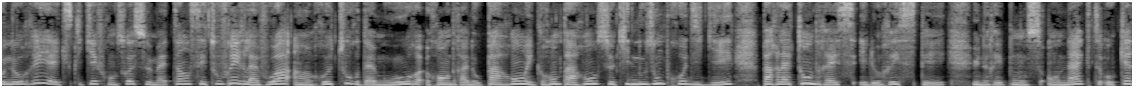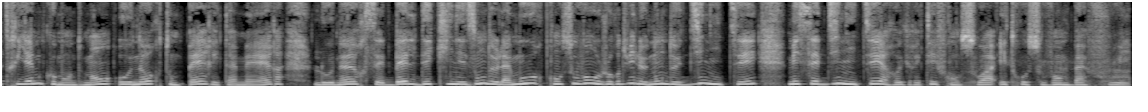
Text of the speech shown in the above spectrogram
Honorer, a expliqué François ce matin, c'est ouvrir la voie à un retour d'amour, rendre à nos parents et grands-parents ce qu'ils nous ont prodigué par la tendresse et le respect. Une réponse en acte au quatrième commandement, honore ton père et ta mère. L'honneur, cette belle déclinaison de l'amour, prend souvent aujourd'hui le nom de dignité, mais cette dignité, a regretté François, est trop souvent bafouée.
